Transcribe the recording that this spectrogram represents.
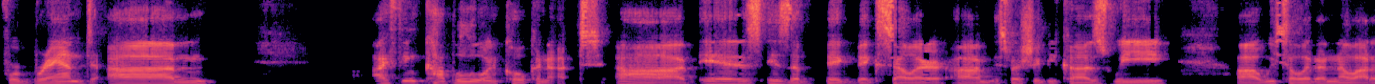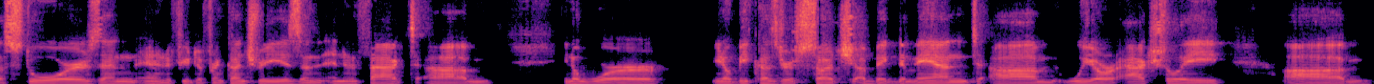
For brand, um, I think Kapuluan coconut uh, is is a big big seller, um, especially because we uh, we sell it in a lot of stores and, and in a few different countries. And, and in fact, um, you know, we're, you know, because there's such a big demand, um, we are actually um,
